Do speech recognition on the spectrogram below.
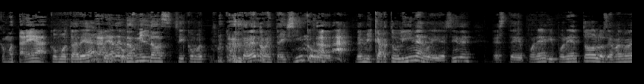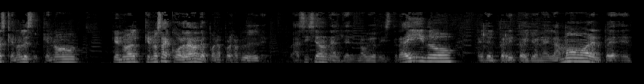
Como tarea. Como tarea. Tarea como- del como- 2002. Sí, como, como tarea del 95, güey. De mi cartulina, güey. Así de, este, ponían, y ponían todos los demás memes que no les, que no, que no, que no se acordaron de poner, por ejemplo, el- así hicieron el del novio distraído, el del perrito de John el amor, el, pe- el-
